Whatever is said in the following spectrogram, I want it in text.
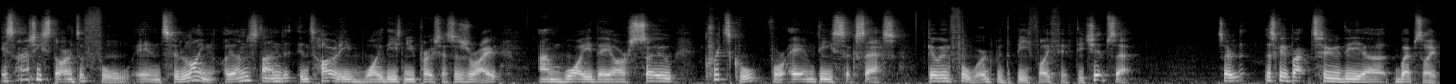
it's actually starting to fall into line. I understand entirely why these new processors are out and why they are so critical for AMD's success going forward with the B550 chipset. So let's go back to the uh, website.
